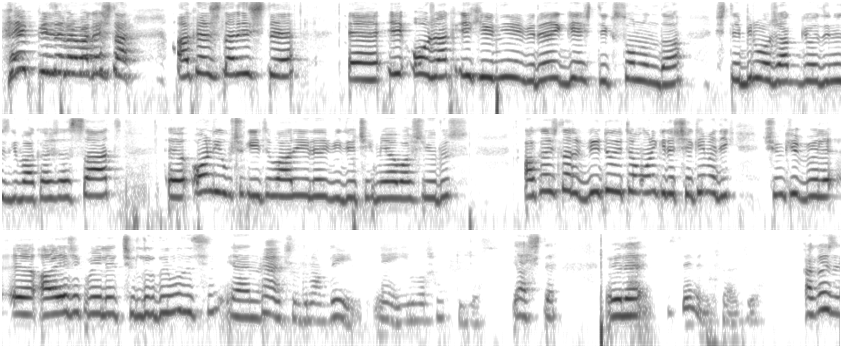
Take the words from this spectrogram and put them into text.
Hepinize merhaba arkadaşlar. Arkadaşlar işte e, Ocak 2021'e geçtik sonunda. İşte 1 Ocak gördüğünüz gibi arkadaşlar saat e, 12.30 itibariyle video çekmeye başlıyoruz. Arkadaşlar videoyu tam 12'de çekemedik. Çünkü böyle e, ailecek böyle çıldırdığımız için yani He çıldırmak değil. Ne yılbaşı mı kutlayacağız? ya işte öyle Sevindik sadece. Arkadaşlar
